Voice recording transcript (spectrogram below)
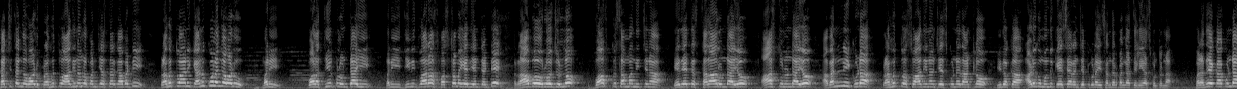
ఖచ్చితంగా వాళ్ళు ప్రభుత్వ ఆధీనంలో పనిచేస్తారు కాబట్టి ప్రభుత్వానికి అనుకూలంగా వాళ్ళు మరి వాళ్ళ తీర్పులు ఉంటాయి. మరి దీని ద్వారా స్పష్టమయ్యేది ఏంటంటే రాబో రోజుల్లో వాఫ్కు సంబంధించిన ఏదైతే స్థలాలు ఉన్నాయో ఆస్తులు ఉన్నాయో అవన్నీ కూడా ప్రభుత్వ స్వాధీనం చేసుకునే దాంట్లో ఇదొక అడుగు ముందుకు వేశారని చెప్పి కూడా ఈ సందర్భంగా తెలియజేసుకుంటున్నా. మరి అదే కాకుండా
